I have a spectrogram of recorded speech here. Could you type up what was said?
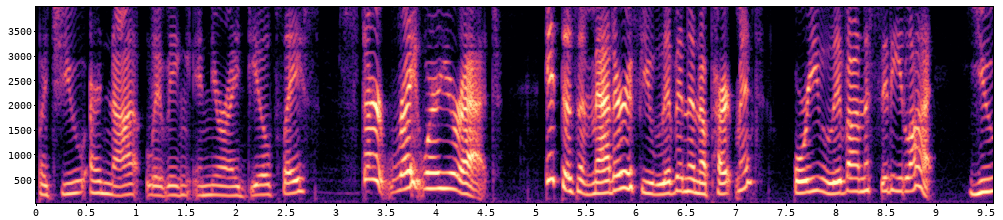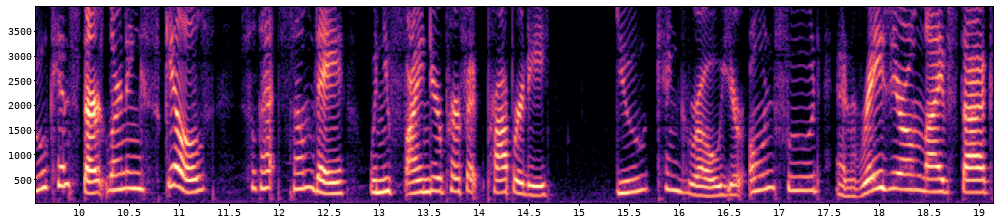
but you are not living in your ideal place, start right where you're at. It doesn't matter if you live in an apartment or you live on a city lot. You can start learning skills so that someday when you find your perfect property, you can grow your own food and raise your own livestock,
